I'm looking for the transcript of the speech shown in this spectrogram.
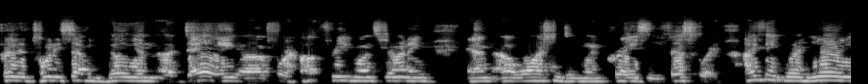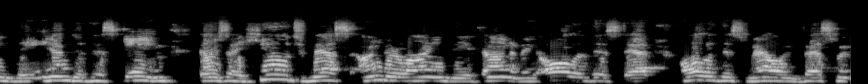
printed 27 billion a day uh, for about three months running, and uh, Washington went crazy fiscally. I think we're nearing the end of this game. There's a huge mess underlying the economy. All of this debt, all of this malinvestment,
